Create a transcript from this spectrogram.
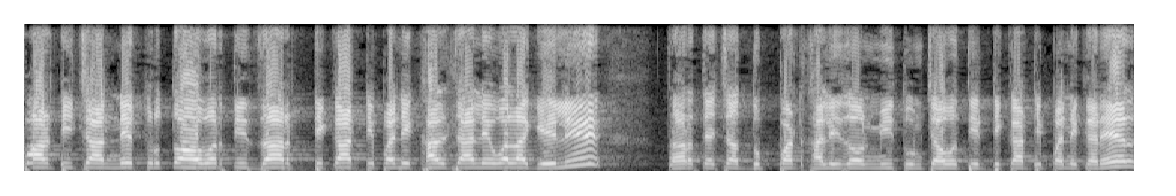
पार्टीच्या नेतृत्वावरती जर टीका टिप्पणी खालच्या लेवलला गेली तर त्याच्या दुप्पट खाली जाऊन मी तुमच्यावरती टीका टिप्पणी करेल.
